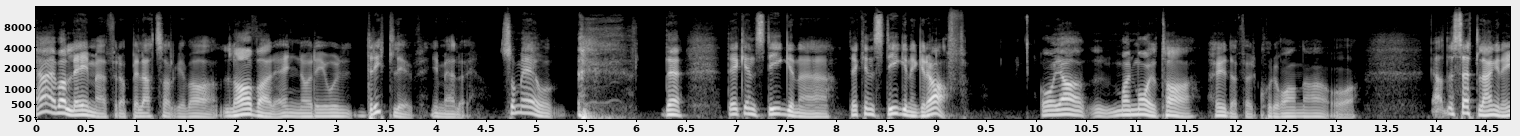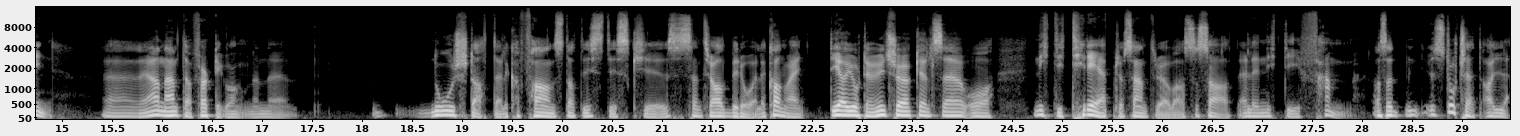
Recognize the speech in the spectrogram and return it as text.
jeg var lei meg for at billettsalget var lavere enn når jeg gjorde Drittliv i Meløy, som er jo det, det, er ikke en stigende, det er ikke en stigende graf. Og ja, man må jo ta høyde for korona, og ja, det sitter lenger inn. Eh, Jeg har nevnt det 40 ganger, men eh, Norstat, eller hva faen, Statistisk eh, sentralbyrå, eller hva nå enn, de har gjort en undersøkelse, og 93 tror jeg var, sa eller 95, altså stort sett alle,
